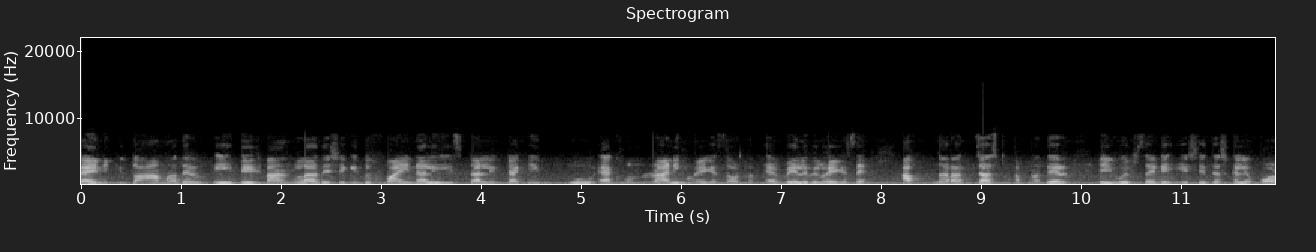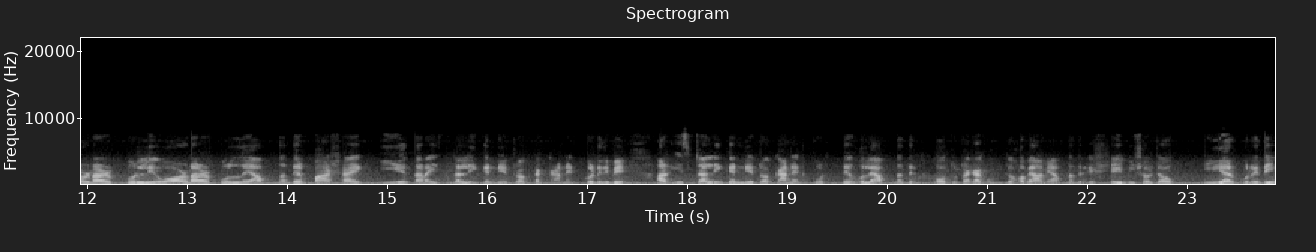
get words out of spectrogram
দেয়নি। কিন্তু আমাদের এই দেশ, বাংলাদেশে কিন্তু ফাইনালি স্টারলিংকটা কিন্তু এখন রানিং হয়ে গেছে, অর্থাৎ অ্যাভেলেবেল হয়ে গেছে। আপনারা জাস্ট আপনাদের এই ওয়েবসাইটে এসে জাস্ট খালি অর্ডার করলে অর্ডার করলে আপনাদের বাসায় গিয়ে তারা স্টারলিংকের নেটওয়ার্কটা কানেক্ট করে দিবে। আর স্টারলিংকের নেটওয়ার্ক কানেক্ট করতে হলে আপনাদের কত টাকা গুনতে হবে আমি আপনাদেরকে সেই বিষয়টাও ক্লিয়ার করে দিই।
